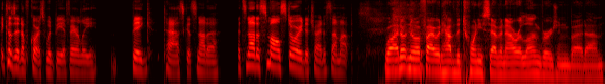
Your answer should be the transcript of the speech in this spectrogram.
because it of course would be a fairly big task. It's not a it's not a small story to try to sum up. Well, I don't know if I would have the 27 hour long version, but um,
